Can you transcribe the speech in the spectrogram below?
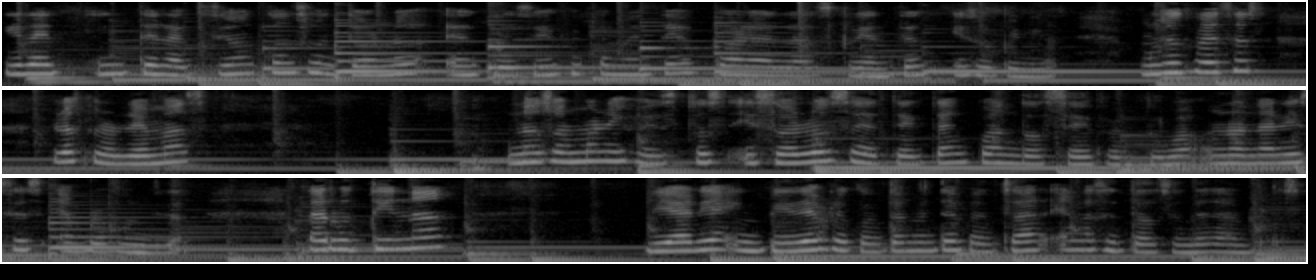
y la interacción con su entorno específicamente para los clientes y su opinión. Muchas veces los problemas no son manifiestos y solo se detectan cuando se efectúa un análisis en profundidad. La rutina diaria impide frecuentemente pensar en la situación de la empresa.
